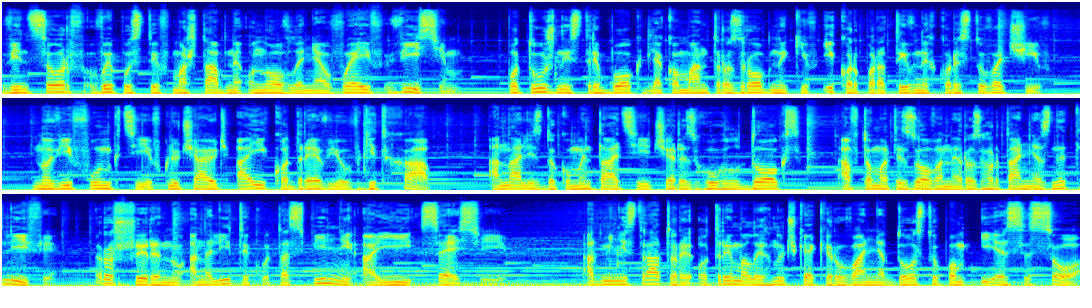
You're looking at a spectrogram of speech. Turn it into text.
Windsurf випустив масштабне оновлення Wave 8, потужний стрибок для команд розробників і корпоративних користувачів. Нові функції включають AI Review в GitHub, аналіз документації через Google Docs, автоматизоване розгортання з Netlify, розширену аналітику та спільні AI сесії. Адміністратори отримали гнучке керування доступом і SSO,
